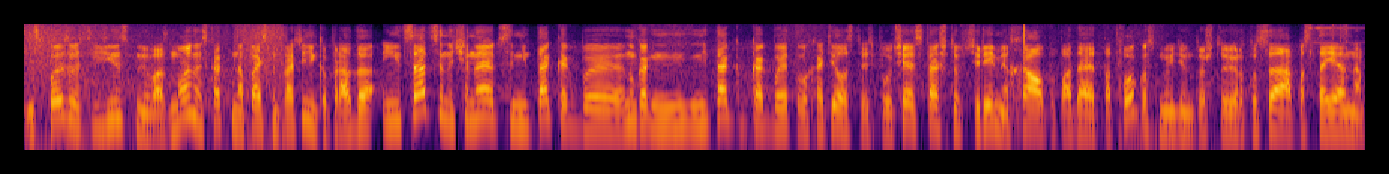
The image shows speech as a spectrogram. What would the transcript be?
использовать единственную возможность как-то напасть на противника. Правда, инициации начинаются не так, как бы, ну, как, не так, как бы этого хотелось. То есть получается так, что все время Хао попадает под фокус. Мы видим то, что Виртуса постоянно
